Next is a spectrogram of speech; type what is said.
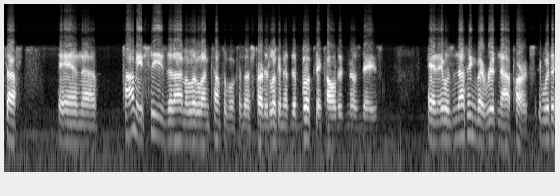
stuff, and uh, Tommy sees that I'm a little uncomfortable because I started looking at the book they called it in those days, and it was nothing but written out parts with a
